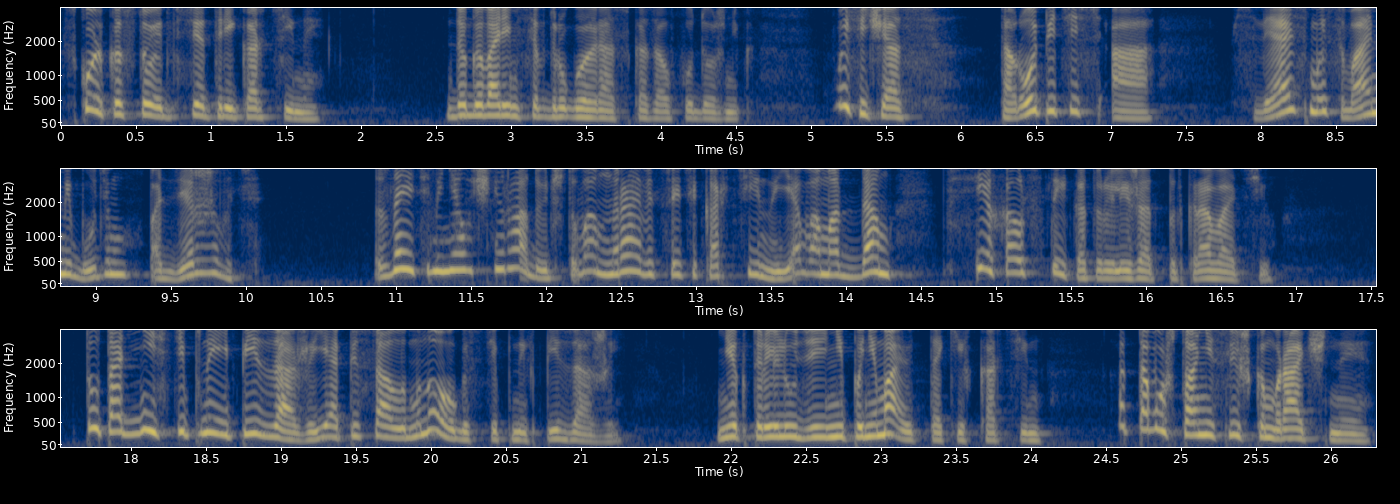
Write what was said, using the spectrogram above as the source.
«Сколько стоят все три картины?» «Договоримся в другой раз», — сказал художник. «Вы сейчас торопитесь, а связь мы с вами будем поддерживать. Знаете, меня очень радует, что вам нравятся эти картины. Я вам отдам все холсты, которые лежат под кроватью. Тут одни степные пейзажи. Я писала много степных пейзажей. Некоторые люди не понимают таких картин от того, что они слишком мрачные,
